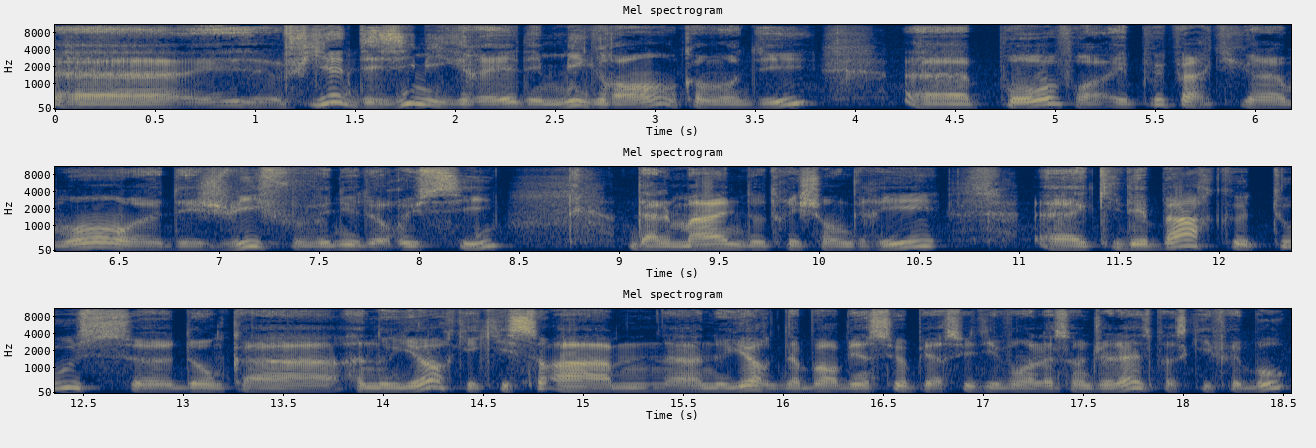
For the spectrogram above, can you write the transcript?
euh, viennent des immigrés, des migrants, comme on dit, euh, pauvres, et plus particulièrement euh, des juifs venus de Russie, d'Allemagne, d'Autriche-Hongrie, euh, qui débarquent tous euh, donc à, New York et qui sont à, New York d'abord bien sûr, puis ensuite ils vont à Los Angeles parce qu'il fait beau,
